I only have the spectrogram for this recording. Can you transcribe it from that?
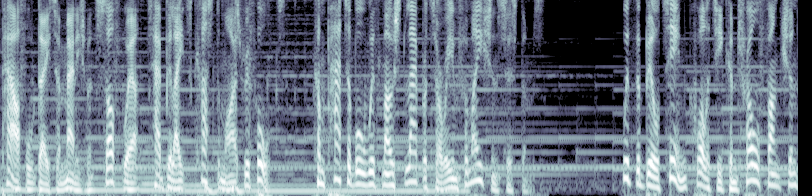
Powerful data management software tabulates customized reports, compatible with most laboratory information systems. With the built-in quality control function,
